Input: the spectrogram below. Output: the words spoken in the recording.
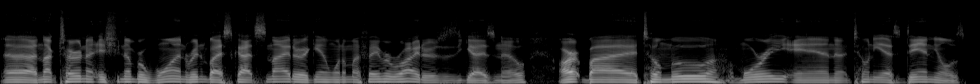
Uh, Nocterra issue number one, written by Scott Snyder, again one of my favorite writers, as you guys know. Art by Tomeu Morey and Tony S. Daniels.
